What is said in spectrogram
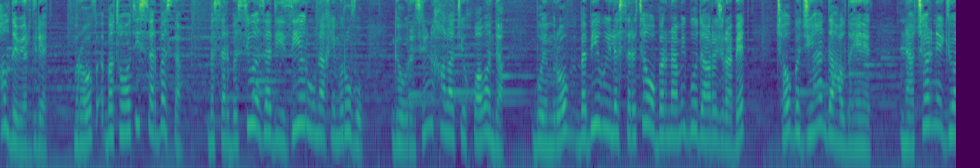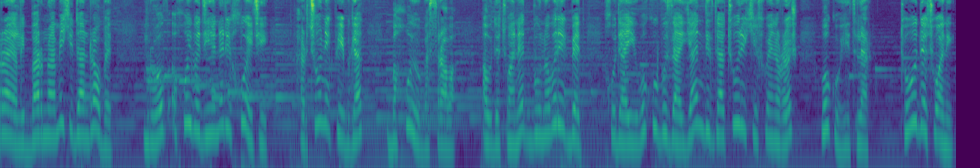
هەڵدەوێردرێت مرۆڤ بەتەواوەتی سەربەستە بە سەربەستی و ئازادی زێڕ و ناخی مرۆڤ و گەورەترین خەڵاتی خواوەندە، بۆیە مرۆڤ بەبێ وەی لە سەرەتاوە بەرنامەی بۆ داڕێژرابێت چاو بە جیهاندا هەڵدەهێنێت، ناچار نیە گوێڕایەڵی بەرنامەیەکی دانراو بێت، مرۆڤ خۆی بەدیهێنەری خۆیەتی، هەرچۆنێک پێی بگات بەخۆیەوە بەستراوە، ئەو دەتوانێت بونەوەرێک بێت خودایی وەکو بوزا یان دیکتاتۆرێکی خوێنڕێژ وەکو هیتلەر، تۆ دەتوانی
